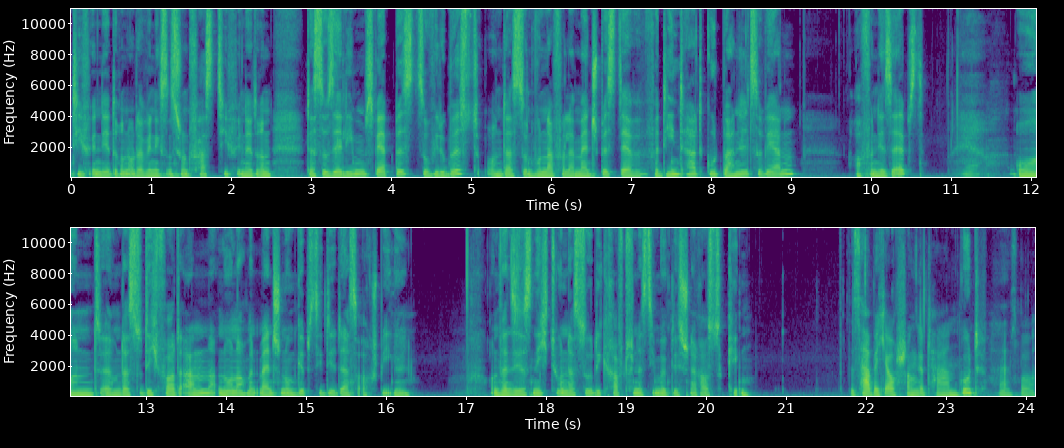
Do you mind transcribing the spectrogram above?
tief in dir drin oder wenigstens schon fast tief in dir drin, dass du sehr liebenswert bist, so wie du bist und dass du ein wundervoller Mensch bist, der verdient hat, gut behandelt zu werden, auch von dir selbst. Ja. Und ähm, dass du dich fortan nur noch mit Menschen umgibst, die dir das auch spiegeln. Und wenn sie das nicht tun, dass du die Kraft findest, die möglichst schnell rauszukicken. Das habe ich auch schon getan. Gut. Also.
